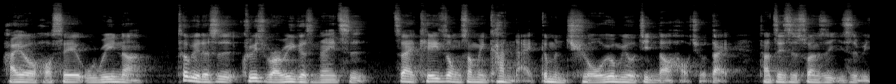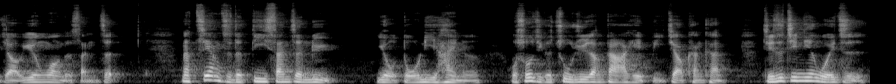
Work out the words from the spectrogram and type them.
还有 Jose Urena。特别的是，Chris Rodriguez 那一次在 K 重上面看来根本球又没有进到好球带，他这次算是一次比较冤枉的三振。那这样子的低三振率有多厉害呢？我说几个数据让大家可以比较看看。截至今天为止，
